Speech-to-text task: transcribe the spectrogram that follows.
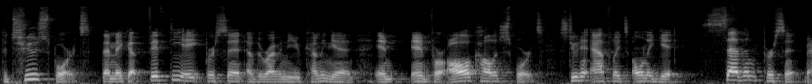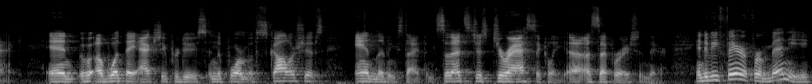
the two sports that make up 58% of the revenue coming in, in, and for all college sports, student athletes only get 7% back and of what they actually produce in the form of scholarships and living stipends. So that's just drastically uh, a separation there. And to be fair, for many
